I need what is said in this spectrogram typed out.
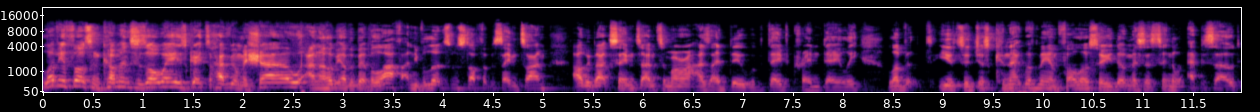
Love your thoughts and comments as always. Great to have you on the show, and I hope you have a bit of a laugh and you've learned some stuff at the same time. I'll be back same time tomorrow as I do with Dave Crane Daily. Love you to just connect with me and follow so you don't miss a single episode,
